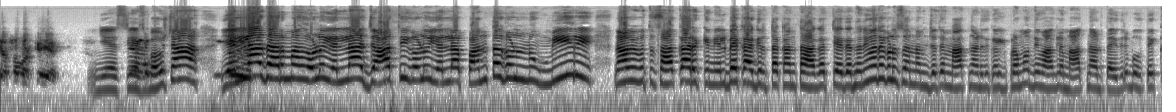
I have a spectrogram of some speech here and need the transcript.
ಕೆಲಸ ಮಾಡ್ತಾ ಇದ್ದಾರೆ. ಎಸ್ ಎಸ್ ಬಹುಶಃ ಎಲ್ಲಾ ಧರ್ಮಗಳು ಎಲ್ಲಾ ಜಾತಿಗಳು ಎಲ್ಲಾ ಪಂಥಗಳನ್ನು ಮೀರಿ ನಾವಿವತ್ತು ಸಹಕಾರಕ್ಕೆ ನಿಲ್ಬೇಕಾಗಿರ್ತಕ್ಕಂತಹ ಅಗತ್ಯ ಇದೆ. ಧನ್ಯವಾದಗಳು ಸರ್ ನಮ್ಮ ಜೊತೆ ಮಾತನಾಡಿದಕ್ಕಾಗಿ ಪ್ರಮೋದ್ ನೀವು ಆಗ್ಲೇ ಮಾತನಾಡ್ತಾ ಇದ್ರಿ. ಬಹುತೇಕ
